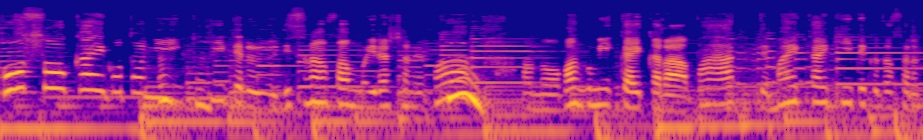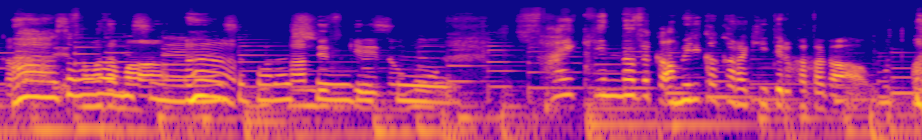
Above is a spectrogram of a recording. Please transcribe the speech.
放送回ごとに聞いてるリスナーさんもいらっしゃれば、うん。あの番組1回からバーって毎回聞いてくださる方ああ、でそうなんですね。うん。素晴らしいなんですけれども最近なぜかアメリカから聞いてる方が多くな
